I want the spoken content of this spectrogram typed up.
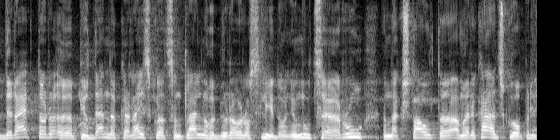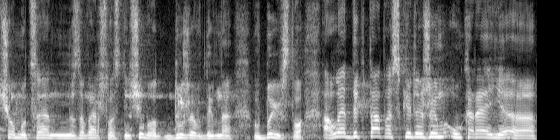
директор е, Південно-Корейського центрального бюро розслідувань. Ну це РУ на кшталт американського. Причому це не завершилось нічим. Дуже дивне вбивство. Але диктаторський режим у Кореї. Е,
